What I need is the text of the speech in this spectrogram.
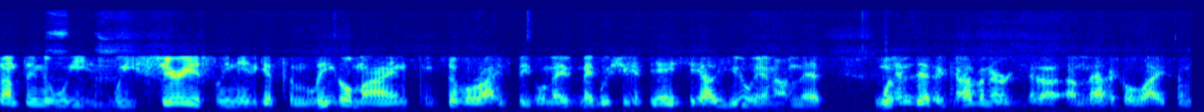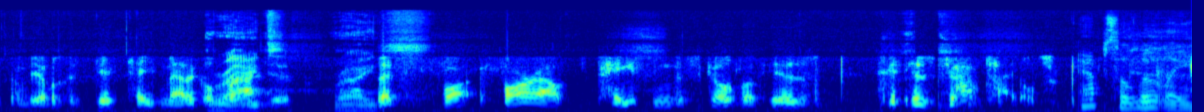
something that we we seriously need to get some legal minds, some civil rights people. Maybe maybe we should get the ACLU in on this. When did a governor get a, a medical license and be able to dictate medical Right. practice? Right. that's far far outpacing the scope of his his job titles. Absolutely.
